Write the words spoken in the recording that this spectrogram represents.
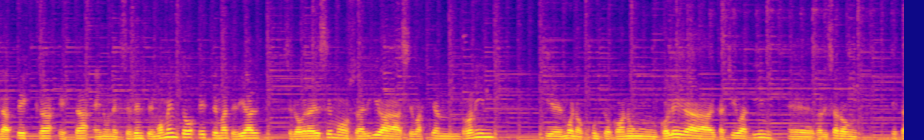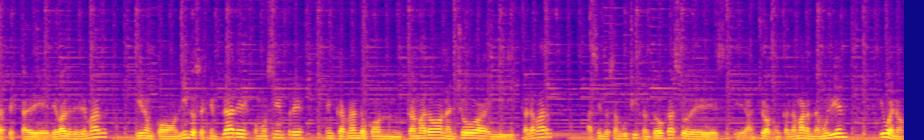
la pesca está en un excelente momento. Este material se lo agradecemos al guía Sebastián Ronin, quien, bueno, junto con un colega, el Cachiva Team, eh, realizaron esta pesca de, de bagre de mar. Vieron con lindos ejemplares, como siempre, encarnando con camarón, anchoa y calamar haciendo sanguchito en todo caso de eh, anchoa con calamar anda muy bien. Y bueno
